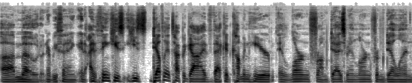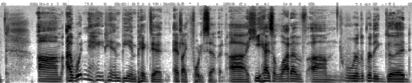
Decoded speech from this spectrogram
uh, mode and everything. And I think he's he's definitely a type of guy that could come in here and learn from Desmond, learn from Dylan. Um, I wouldn't hate him being picked at, at like 47. Uh, he has a lot of um, really, really good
